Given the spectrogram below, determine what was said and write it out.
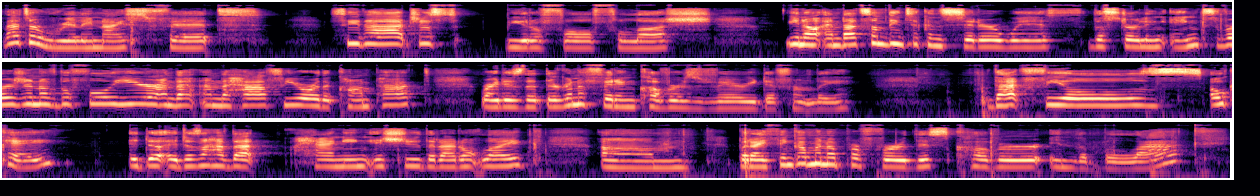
that's a really nice fit. See that? Just beautiful, flush. You know, and that's something to consider with the Sterling Inks version of the full year and the, and the half year or the compact, right, is that they're to fit in covers very differently that feels okay. It, do, it doesn't have that hanging issue that I don't like. Um, but I think I'm to prefer this cover in the black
